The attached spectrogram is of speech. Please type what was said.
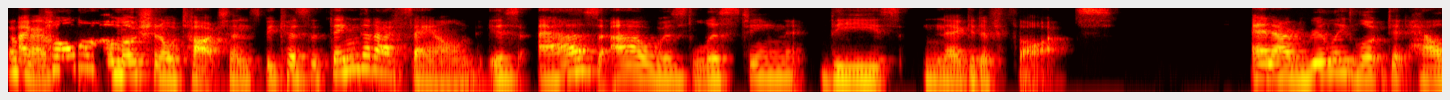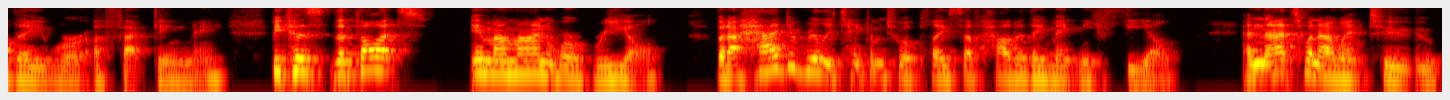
Okay. I call them emotional toxins because the thing that I found is as I was listing these negative thoughts, and I really looked at how they were affecting me because the thoughts in my mind were real but I had to really take them to a place of how do they make me feel? And that's when I went to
